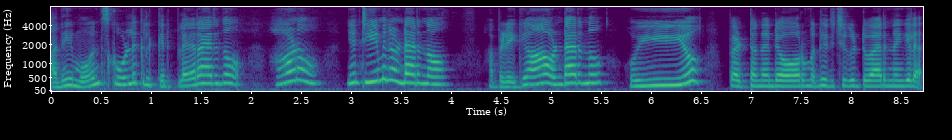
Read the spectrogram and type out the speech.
അതേ മോൻ സ്കൂളിൽ ക്രിക്കറ്റ് പ്ലെയർ ആയിരുന്നു. ആണോ? ഞാൻ ടീമിലുണ്ടായിരുന്നോ? അപ്പോഴേക്കും ആ ഉണ്ടായിരുന്നു. അയ്യോ പെട്ടെന്ന് എന്റെ ഓർമ്മ തിരിച്ചു കിട്ടുമായിരുന്നെങ്കിൽ.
